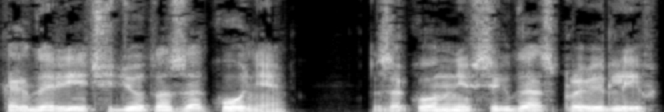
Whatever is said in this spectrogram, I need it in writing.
когда речь идет о законе. Закон не всегда справедлив.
